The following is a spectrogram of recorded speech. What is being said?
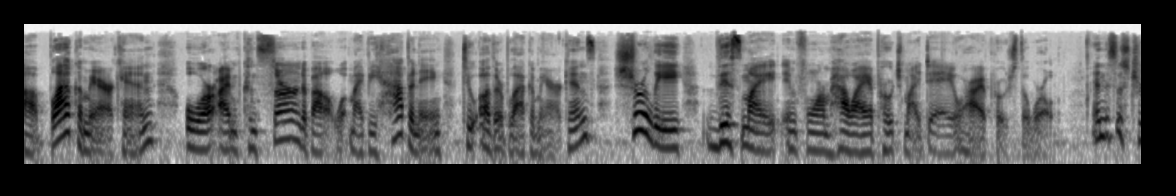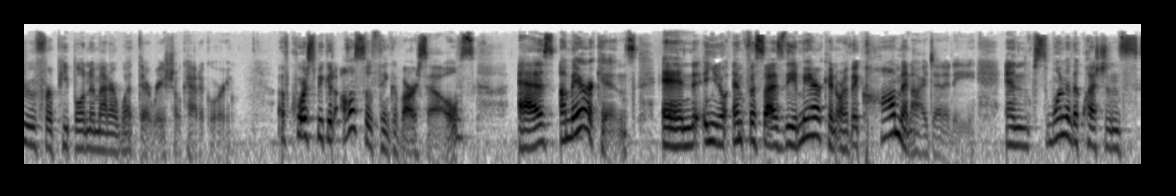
a black American, or I'm concerned about what might be happening to other black Americans, surely this might inform how I approach my day or how I approach the world. And this is true for people no matter what their racial category. Of course, we could also think of ourselves as Americans and you know emphasize the American or the common identity. And one of the questions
